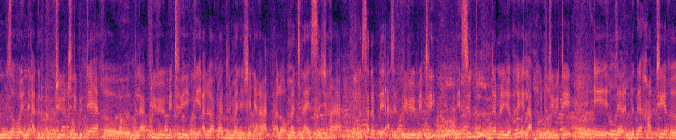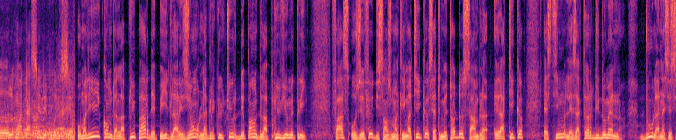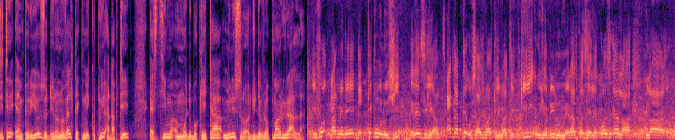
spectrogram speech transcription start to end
nous avons une agriculture tributaire euh, de la pluviométrie qui est aléatoire d'une manière générale. Alors maintenant, il s'agira de s'adapter à cette pluviométrie, mais surtout d'améliorer la productivité et de garantir euh, l'augmentation des productions. Au Mali, comme dans la plupart des pays de la région, l'agriculture dépend de la pluviométrie. Face aux effets du changement climatique, cette méthode semble erratique, estiment les acteurs du domaine. D'où la nécessité impérieuse d'une nouvelle technique plus adaptée, estime Modibo Keita, ministre du Développement rural. Il faut amener des technologies résilientes, adaptées au changement climatique qui aujourd'hui nous menacent parce que les conséquences,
